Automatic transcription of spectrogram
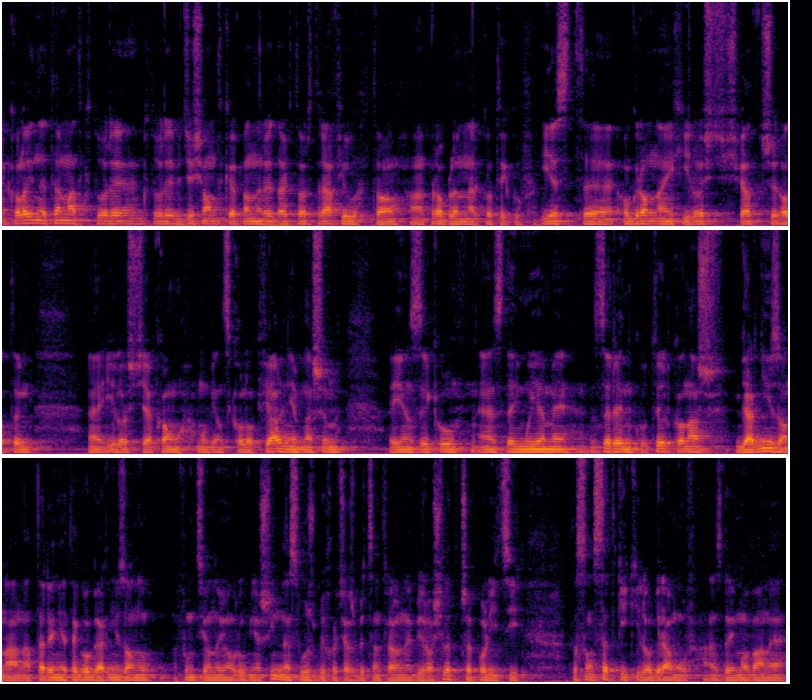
e, kolejny temat, który, który w dziesiątkę pan redaktor trafił, to e, problem narkotyków. Jest e, ogromna ich ilość, świadczy o tym ilość, jaką mówiąc kolokwialnie w naszym języku e, zdejmujemy z rynku. Tylko nasz garnizon, a na terenie tego garnizonu funkcjonują również inne służby, chociażby Centralne Biuro Śledcze Policji. To są setki kilogramów zdejmowane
